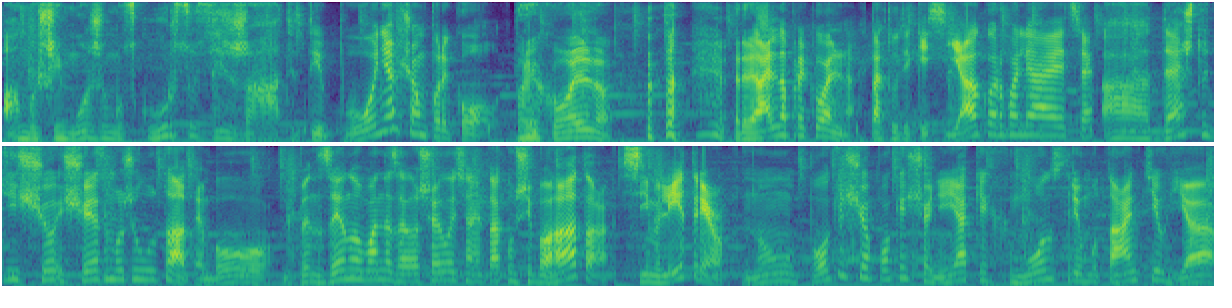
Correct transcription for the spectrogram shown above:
А ми ще й можемо з курсу з'їжджати. Ти поняв, в чому прикол? Прикольно. Реально прикольно. Так, тут якийсь якор валяється. А де ж тоді що, що я зможу лутати? Бо бензину в мене залишилося не так уж і багато. 7 літрів. Ну, поки що, поки що, ніяких монстрів, мутантів я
